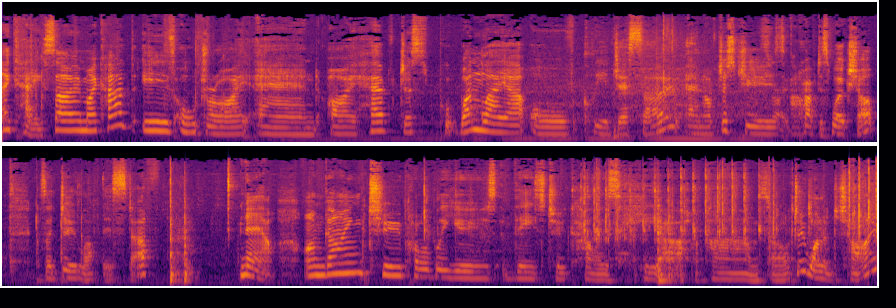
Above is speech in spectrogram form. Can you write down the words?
Okay, so my card is all dry and I have just put one layer of clear gesso and I've just used Crafters Workshop because I do love this stuff. Now, I'm going to probably use these two colours here. Um, so I'll do one at a time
